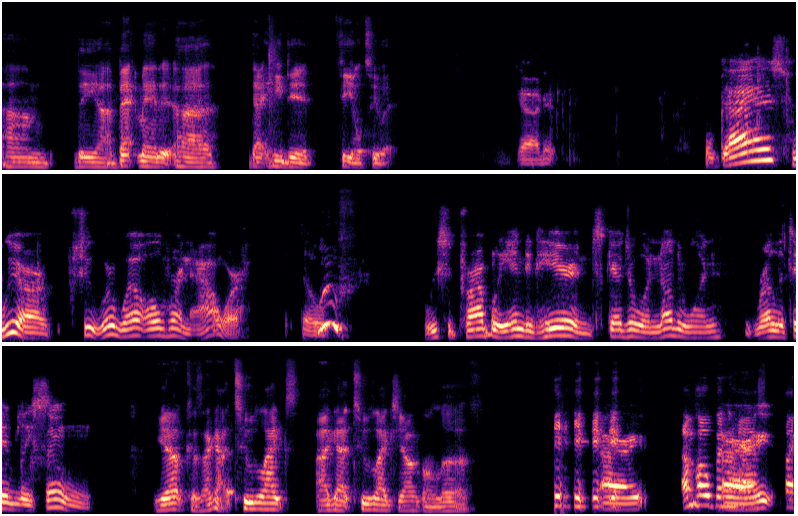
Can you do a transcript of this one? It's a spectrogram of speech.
um the uh Batman uh that he did feel to it. Got it. Well, guys, we are shoot, we're well over an hour. So Woof. we should probably end it here and schedule another one relatively soon. Yeah, because I got two likes. I got two likes y'all gonna love. All right. I'm hoping to All have right. some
